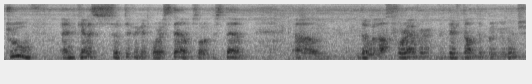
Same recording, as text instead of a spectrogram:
prove and get a certificate or a stamp, sort of a stamp, um, that will last forever, that they've done the pilgrimage,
